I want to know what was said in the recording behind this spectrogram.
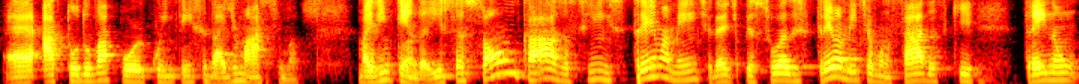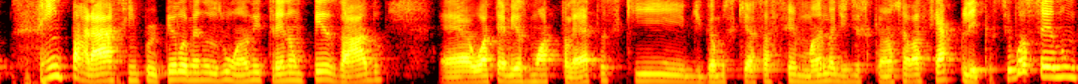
é, a todo vapor, com intensidade máxima. Mas entenda, isso é só um caso assim extremamente, né, de pessoas extremamente avançadas que treinam sem parar, assim, por pelo menos um ano e treinam pesado é, ou até mesmo atletas que, digamos que essa semana de descanso ela se aplica. Se você não,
